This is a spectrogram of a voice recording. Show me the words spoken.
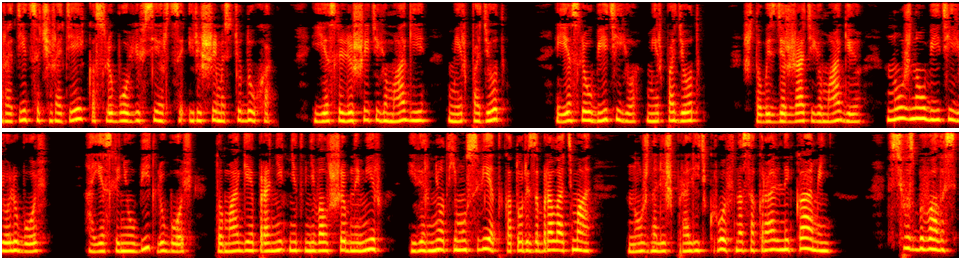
Родится чародейка с любовью в сердце и решимостью духа. Если лишить ее магии, мир падет. Если убить ее, мир падет. Чтобы сдержать ее магию, нужно убить ее любовь. А если не убить любовь, то магия проникнет в неволшебный мир и вернет ему свет, который забрала тьма. Нужно лишь пролить кровь на сакральный камень. Все сбывалось.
